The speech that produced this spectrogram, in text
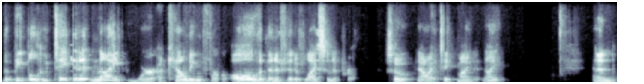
The people who take it at night were accounting for all the benefit of lisinopril. So now I take mine at night. And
